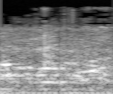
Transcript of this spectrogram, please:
Thank.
